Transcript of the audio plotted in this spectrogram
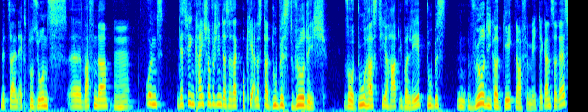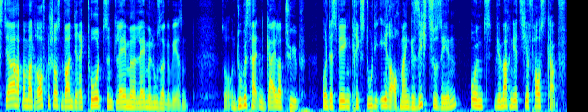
mit seinen Explosionswaffen äh, da. Mhm. Und deswegen kann ich schon verstehen, dass er sagt, okay, alles klar, du bist würdig. So, du hast hier hart überlebt, du bist ein würdiger Gegner für mich. Der ganze Rest, ja, hat man mal draufgeschossen, waren direkt tot, sind lame, lame Loser gewesen. So, und du bist halt ein geiler Typ. Und deswegen kriegst du die Ehre, auch mein Gesicht zu sehen. Und wir machen jetzt hier Faustkampf.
